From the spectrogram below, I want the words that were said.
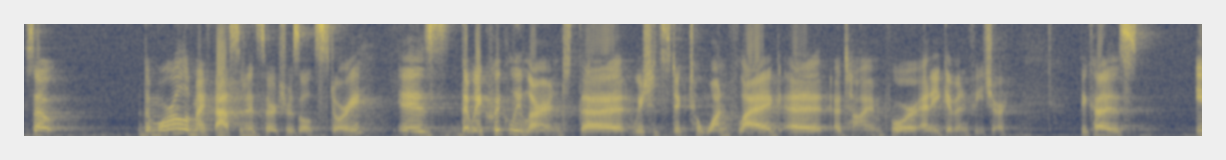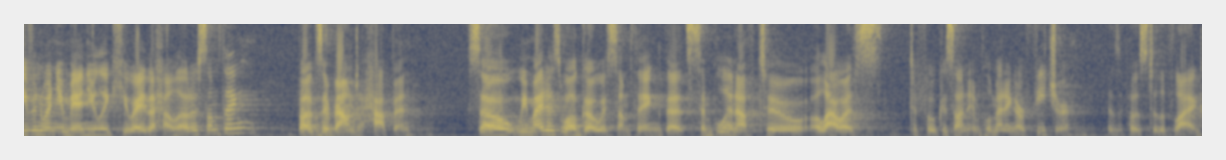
So the moral of my faceted search results story is that we quickly learned that we should stick to one flag at a time for any given feature. Because even when you manually QA the hell out of something, bugs are bound to happen. So we might as well go with something that's simple enough to allow us to focus on implementing our feature as opposed to the flag.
